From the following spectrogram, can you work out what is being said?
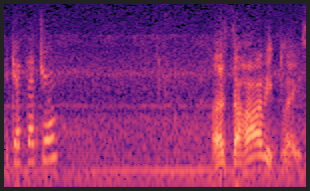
You get that, Joe? That's the Harvey place.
